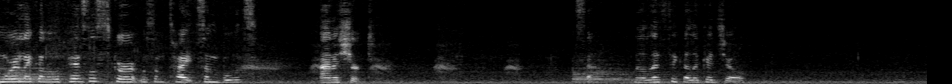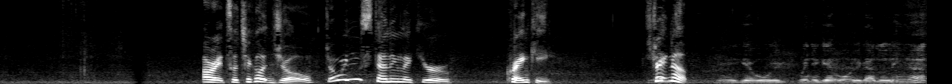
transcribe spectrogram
I'm wearing like a little pencil skirt with some tights, some boots, and a shirt. So, now let's take a look at Joe. Alright, so check out Joe. Joe, are you standing like you're cranky? Straighten up. When you get old, when you get old, you gotta lean up.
